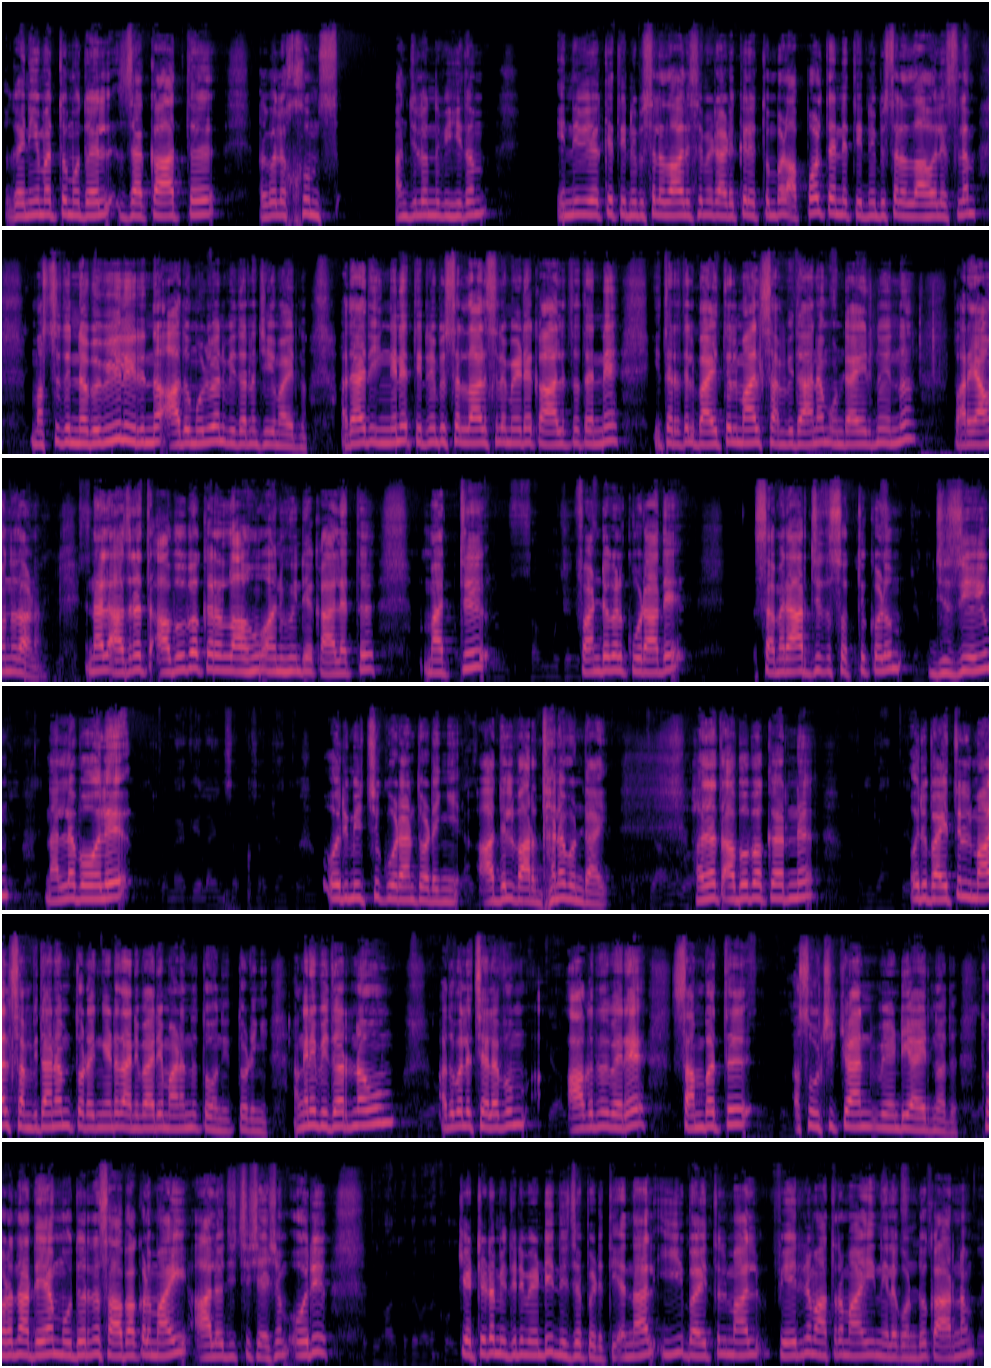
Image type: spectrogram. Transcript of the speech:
ഗനീമത്ത് മുതൽ ജക്കാത്ത് അതുപോലെ ഹുംസ് അഞ്ചിലൊന്ന് വിഹിതം എന്നിവയൊക്കെ തിരുനബി സല്ലല്ലാഹു അലൈഹി വസല്ലമയുടെ അടുക്കൽ എത്തുമ്പോൾ അപ്പോൾ തന്നെ തിരുനബി സല്ലല്ലാഹു അലൈഹി വസല്ലം മസ്ജിദ് നബവിയിൽ ഇരുന്ന് അത് മുഴുവൻ വിതരണം ചെയ്യുമായിരുന്നു. അതായത് ഇങ്ങനെ തിരുനബി സല്ലല്ലാഹു അലൈഹി വസല്ലമയുടെ കാലത്ത് തന്നെ ഇത്തരത്തിൽ ബൈത്തുൽ മാൽ സംവിധാനം ഉണ്ടായിരുന്നു എന്ന് പറയാവുന്നതാണ്. എന്നാൽ ഹസ്രത്ത് അബൂബക്കർ അള്ളാഹു അനുഹുവിന്റെ കാലത്ത് മറ്റ് ഫണ്ടുകൾ കൂടാതെ സമരാർജിത സ്വത്തുക്കളും ജിസിയയും നല്ലപോലെ ഒരുമിച്ച് കൂടാൻ തുടങ്ങി. അതിൽ വർധനവുണ്ടായി. ഹജരത് അബൂബക്കറിന് ഒരു ബൈത്തുൽ മാൽ സംവിധാനം തുടങ്ങേണ്ടത് അനിവാര്യമാണെന്ന് തോന്നി തുടങ്ങി. അങ്ങനെ വിതരണവും അതുപോലെ ചെലവും ആകുന്നത് വരെ സമ്പത്ത് സൂക്ഷിക്കാൻ വേണ്ടിയായിരുന്നു അത്. തുടർന്ന് അദ്ദേഹം മുതിർന്ന സാബാക്കളുമായി ആലോചിച്ച ശേഷം ഒരു കെട്ടിടം ഇതിനു വേണ്ടി നിജപ്പെടുത്തി. എന്നാൽ ഈ ബൈത്തുൽ മാൽ പേരിന് മാത്രമായി നിലകൊണ്ടു. കാരണം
